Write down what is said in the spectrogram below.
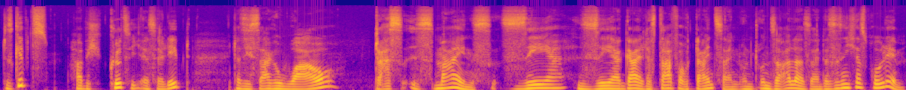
Das gibt's, habe ich kürzlich erst erlebt, dass ich sage, wow, das ist meins. Sehr, sehr geil. Das darf auch deins sein und unser aller sein. Das ist nicht das Problem.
